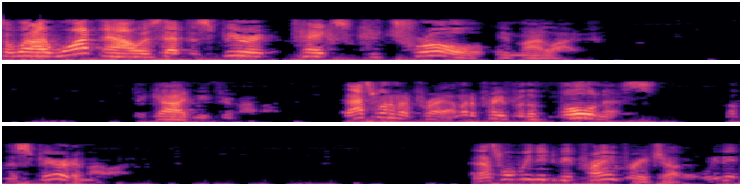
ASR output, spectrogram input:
So what I want now is that the Spirit takes control in my life. to guide me through my life. That's what I'm going to pray. I'm going to pray for the fullness of the Spirit in my life. And that's what we need to be praying for each other. We need,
